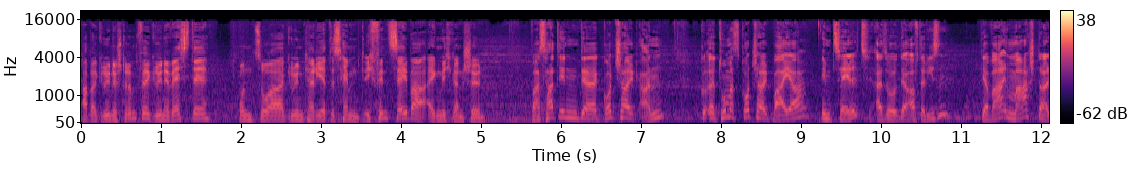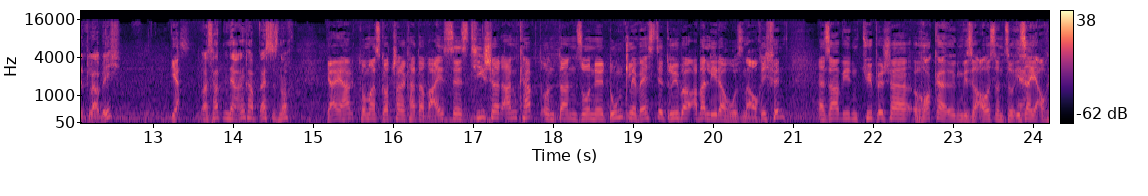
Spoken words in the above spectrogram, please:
Aber grüne Strümpfe, grüne Weste und so ein grün kariertes Hemd. Ich finde es selber eigentlich ganz schön. Was hat denn der Gottschalk an? Äh, Thomas Gottschalk war ja im Zelt, also der auf der Wiesen. Der war im Marstall, glaube ich. Ja. Was hat denn der angehabt, weißt du es noch? Ja, ja, Thomas Gottschalk hat ein weißes T-Shirt angehabt und dann so eine dunkle Weste drüber, aber Lederhosen auch. Ich finde, er sah wie ein typischer Rocker irgendwie so aus und so ist er ja auch.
